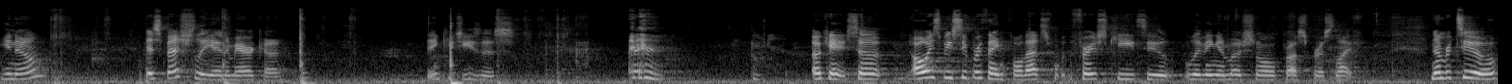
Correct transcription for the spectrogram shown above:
You know? Especially in America. Thank you, Jesus. okay, so always be super thankful. That's the first key to living an emotional, prosperous life. Number two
